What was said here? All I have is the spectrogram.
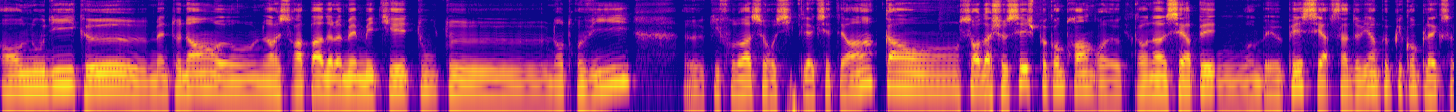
On nous dit que maintenant, on ne restera pas dans le même métier toute notre vie. Euh, qu'il faudra se recycler, etc. Quand on sort d'HEC, je peux comprendre. Quand on a un CAP ou un BEP, ça devient un peu plus complexe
